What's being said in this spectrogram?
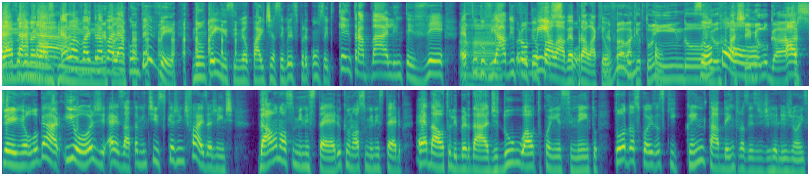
gosta de um negócio. Ela vai trabalhar com TV. Não tem isso. E meu pai tinha sempre esse preconceito. Quem trabalha em TV é tudo Aham. viado e puta. Eu falava, é pra lá que eu Eu vou. falar que eu tô indo, Socorro. eu achei meu lugar. Achei meu lugar. E hoje é exatamente isso que a gente faz. A gente dá o nosso ministério, que o nosso ministério é da autoliberdade, do autoconhecimento, todas as coisas que quem tá dentro, às vezes, de religiões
